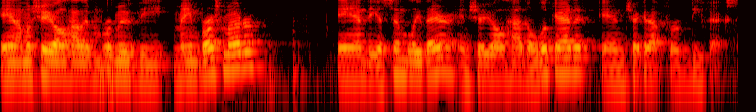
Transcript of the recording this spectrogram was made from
And I'm gonna show you all how to remove the main brush motor and the assembly there and show you all how to look at it and check it out for defects.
